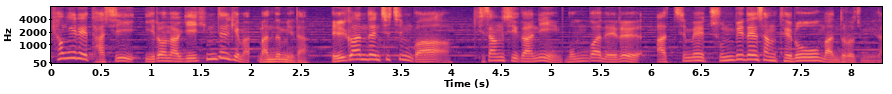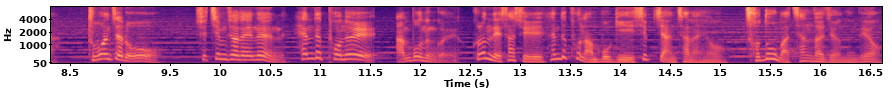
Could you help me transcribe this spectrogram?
평일에 다시 일어나기 힘들게 마- 만듭니다. 일관된 취침과 기상 시간이 몸과 뇌를 아침에 준비된 상태로 만들어줍니다. 두 번째로 취침 전에는 핸드폰을 안 보는 거예요. 그런데 사실 핸드폰 안 보기 쉽지 않잖아요. 저도 마찬가지였는데요.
